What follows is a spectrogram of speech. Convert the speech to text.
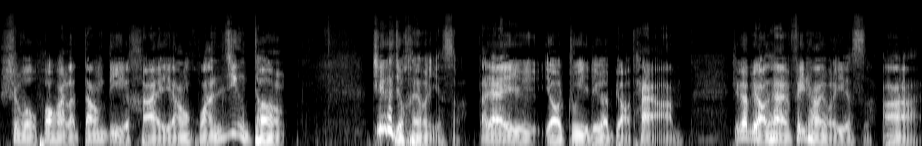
是否破坏了当地海洋环境等？这个就很有意思了。大家要注意这个表态啊，这个表态非常有意思啊。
